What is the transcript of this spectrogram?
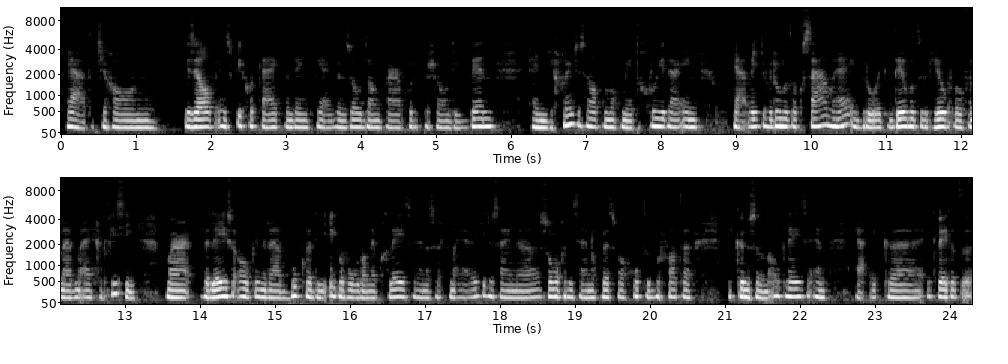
ja, dat je gewoon jezelf in de spiegel kijkt en denkt van ja, ik ben zo dankbaar voor de persoon die ik ben. En je gunt jezelf om nog meer te groeien daarin ja, weet je, we doen het ook samen. Hè? Ik bedoel, ik deel natuurlijk heel veel vanuit mijn eigen visie. Maar we lezen ook inderdaad boeken die ik bijvoorbeeld dan heb gelezen. En dan zeg ik, nou ja, weet je, er zijn uh, sommige die zijn nog best wel goed te bevatten. Die kunnen ze dan ook lezen. En ja, ik, uh, ik weet dat, uh,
